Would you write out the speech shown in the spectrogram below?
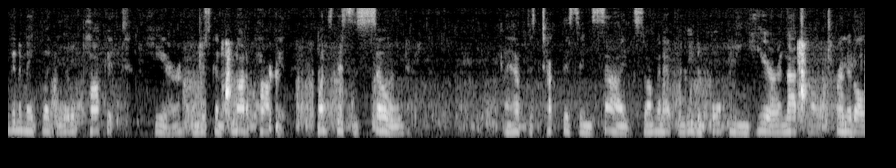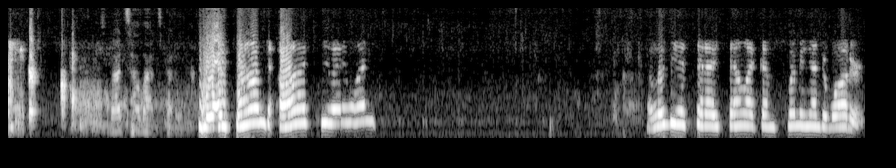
So I am gonna make like a little pocket here. I'm just gonna, not a pocket. Once this is sewed, I have to tuck this inside. So I'm gonna have to leave an opening here and that's how I'll turn it all out. So that's how that's gotta work. Do I sound odd to anyone? Olivia said I sound like I'm swimming underwater.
